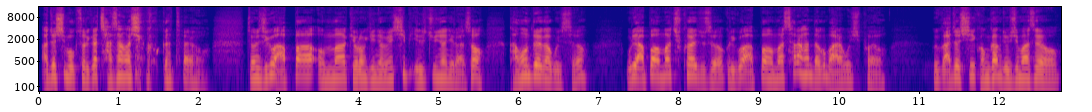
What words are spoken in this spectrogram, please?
아저씨 목소리가 자상하신 것 같아요. 저는 지금 아빠, 엄마 결혼 기념일 11주년이라서 강원도에 가고 있어요. 우리 아빠, 엄마 축하해 주세요. 그리고 아빠, 엄마 사랑한다고 말하고 싶어요. 그리고 아저씨 건강 조심하세요.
